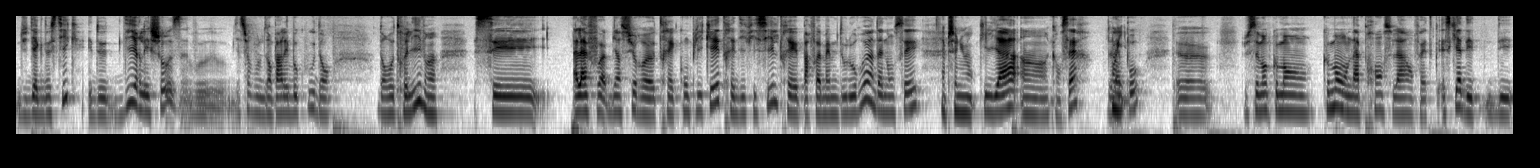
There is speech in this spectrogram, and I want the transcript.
du diagnostic et de dire les choses, bien sûr, vous en parlez beaucoup dans, dans votre livre, c'est à la fois bien sûr euh, très compliqué, très difficile, très parfois même douloureux hein, d'annoncer absolument qu'il y a un cancer de la peau. Euh, justement, comment, comment on apprend cela en fait? Est-ce qu'il y a des,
